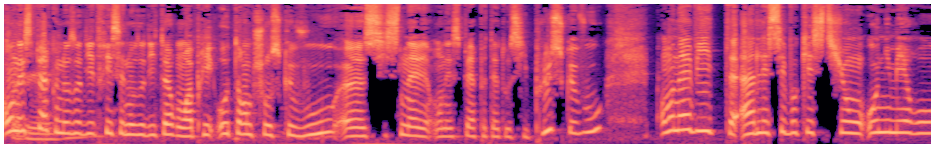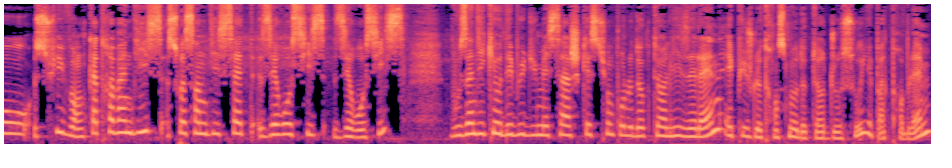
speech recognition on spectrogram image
on espère que nos auditrices et nos auditeurs ont appris autant de choses que vous. Euh, si ce n'est, on espère peut-être aussi plus que vous. On invite à laisser vos questions au numéro suivant 90 77 06 06. Vous indiquez au début du message question pour le docteur Lise Hélène et puis je le transmets au docteur Josu, il n'y a pas de problème.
